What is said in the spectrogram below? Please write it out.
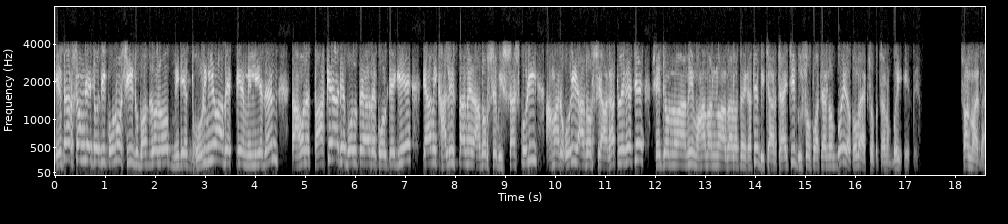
এটার সঙ্গে যদি কোনো শিখ ভদ্রলোক নিজের ধর্মীয় আবেগকে মিলিয়ে দেন, তাহলে তাকে আগে বলতে হবে কোর্টে গিয়ে যে, আমি খালিস্তানের আদর্শে বিশ্বাস করি, আমার ওই আদর্শে আঘাত লেগেছে, সেজন্য আমি মহামান্য আদালতের কাছে বিচার চাইছি দুশো পঁচানব্বই অথবা একশো পঁচানব্বই এতে। সন্ময়দা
